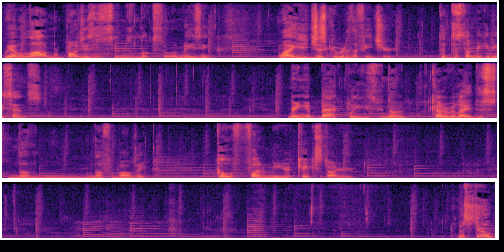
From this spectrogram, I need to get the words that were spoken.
We have a lot more projects that seems look so amazing. Why you just get rid of the feature? That does not make any sense. Bring it back, please. You know, gotta relate this enough, enough about like GoFundMe or Kickstarter. But still,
